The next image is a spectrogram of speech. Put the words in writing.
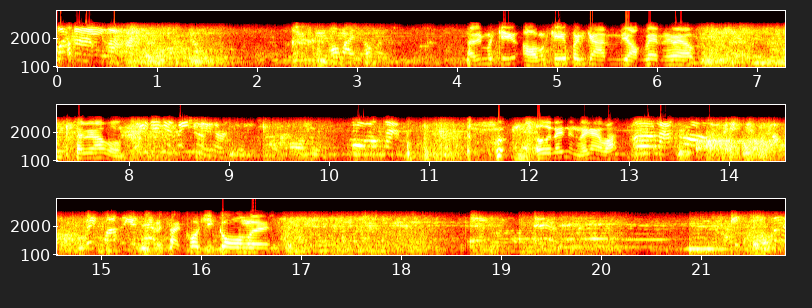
ก็อายว่ะเอาไปเอาไปอันนี้เมื่อกี้ อ๋อ เมื่อกี้เป็นการหยอกเล่นใช่ไหมครับ ใช่ไหมครับผม ไม่ได้ยังไม่หนึ่งอะโกงอะ เออ ได้หนึ่งได้ไงวะ เออล้างคอเฮ้ยความละเอียดแน่ไอสัตว์โคตรขี้โกงเลยไอ้โกงอะ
